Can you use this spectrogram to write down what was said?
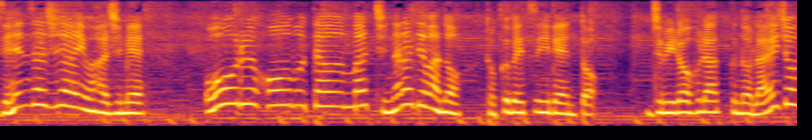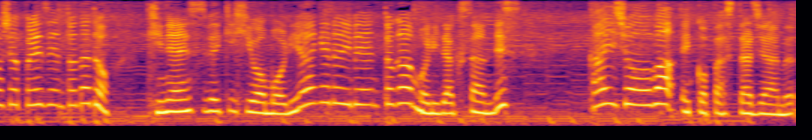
前座試合をはじめオールホームタウンマッチならではの特別イベントジュビロフラッグの来場者プレゼントなど記念すべき日を盛り上げるイベントが盛りだくさんです。会場はエコパスタジアム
